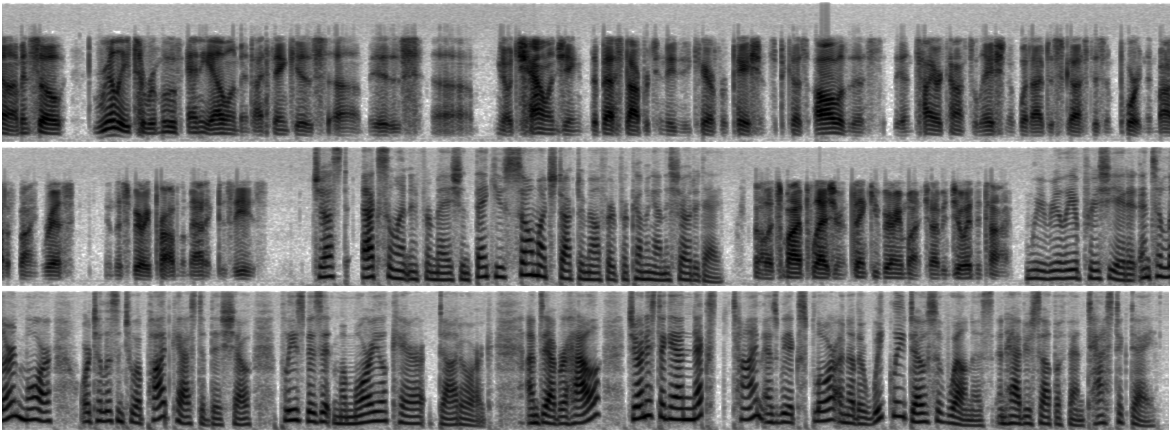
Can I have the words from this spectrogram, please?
um, and so really to remove any element, I think is um, is uh, you know challenging the best opportunity to care for patients because all of this, the entire constellation of what I've discussed, is important in modifying risk in this very problematic disease. Just excellent information. Thank you so much, Dr. Melford, for coming on the show today. Oh, it's my pleasure, thank you very much. I've enjoyed the time. We really appreciate it. And to learn more or to listen to a podcast of this show, please visit memorialcare.org. I'm Deborah Howell. Join us again next time as we explore another weekly dose of wellness and have yourself a fantastic day.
